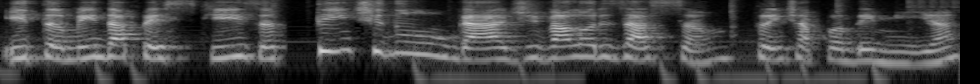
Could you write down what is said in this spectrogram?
e também da pesquisa, tem tido um lugar de valorização frente à pandemia,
